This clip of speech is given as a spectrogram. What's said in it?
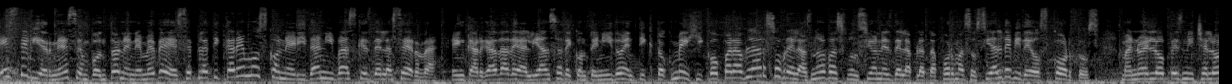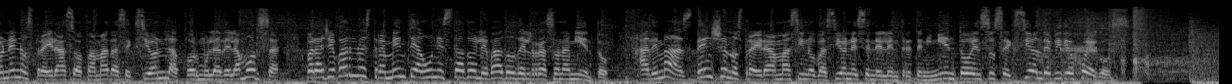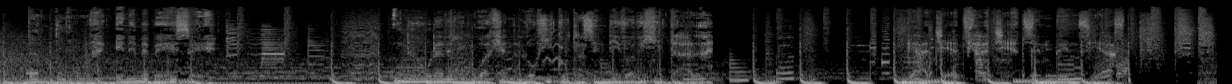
Este viernes en Pontón en MBS platicaremos con Eridani Vázquez de la Cerda, encargada de Alianza de Contenido en TikTok México, para hablar sobre las nuevas funciones de la plataforma social de videos cortos. Manuel López Michelone nos traerá su afamada sección La Fórmula de la Morsa, para llevar nuestra mente a un estado elevado del razonamiento. Además, Densho nos traerá más innovaciones en el entretenimiento en su sección de videojuegos. Pontón en MBS. Una hora de lenguaje analógico trascendido a digital. Gadgets, gadgets, tendencias.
